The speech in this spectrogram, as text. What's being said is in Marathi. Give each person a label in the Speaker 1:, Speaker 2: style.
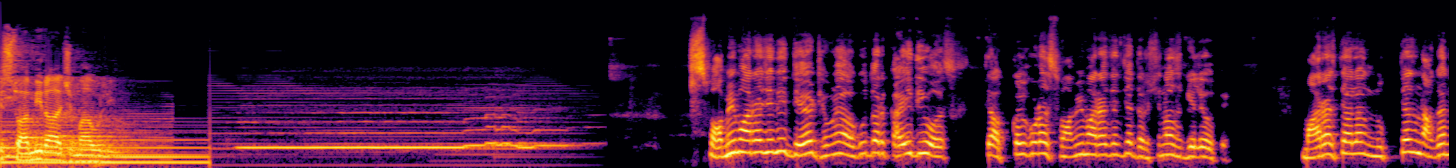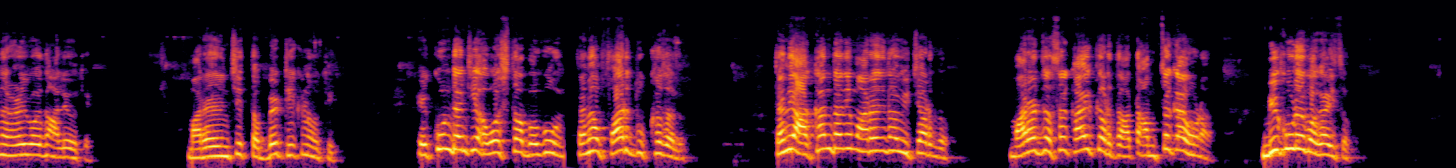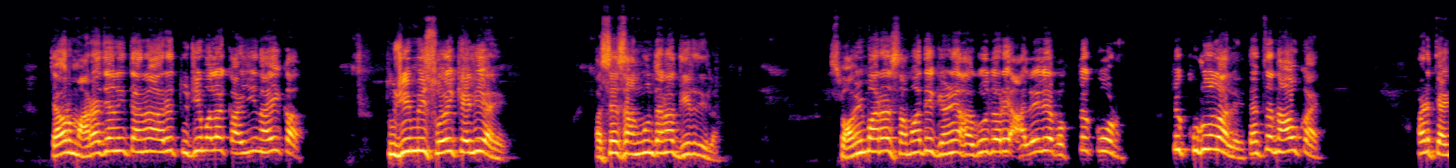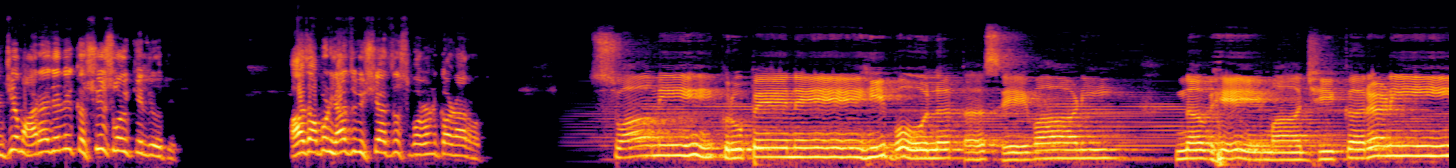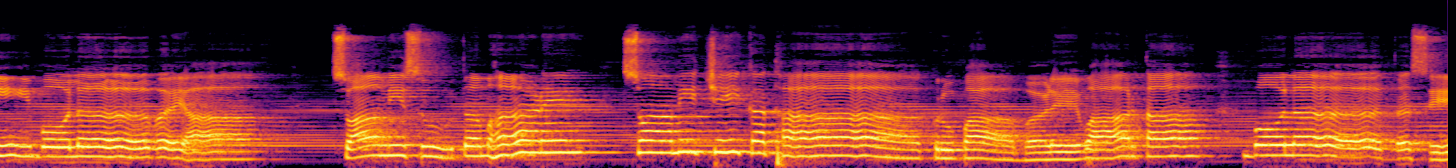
Speaker 1: श्री स्वामीराज माऊली.
Speaker 2: स्वामी महाराजांनी देह ठेवण्या अगोदर काही दिवस ते अक्कलकोडा स्वामी महाराजांच्या दर्शनास गेले होते. महाराज त्याला नुकतेच नागनहळीवर आले होते. महाराजांची तब्येत ठीक नव्हती. एकूण त्यांची अवस्था बघून त्यांना फार दुःख झालं. त्यांनी आकांताने महाराजांना विचारलं महाराज जसं काय करता आता आमचं काय होणार? मी कुठे बघायचं? त्यावर महाराजांनी त्यांना अरे तुझी मला काळजी नाही का? तुझी मी सोय केली आहे. असे सांगून त्यांना धीर दिला. स्वामी महाराज समाधी घेणे अगोदर आलेले भक्त कोण? ते कुठून आले? त्यांचं नाव काय? आणि त्यांची महाराजांनी कशी सोय केली होती? आज आपण ह्याच विषयाचं स्मरण करणार आहोत.
Speaker 1: स्वामी कृपेने हि बोलत सेवाणी. नव्हे माझी करणी बोलवया. स्वामी सूत म्हणे स्वामीची कथा कृपा बळे वार्ता बोलतसे.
